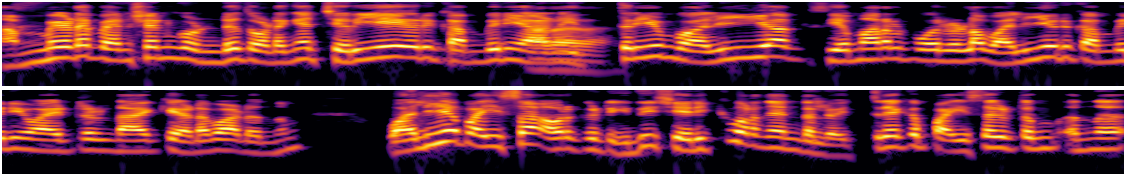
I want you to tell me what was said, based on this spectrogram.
അമ്മയുടെ പെൻഷൻ കൊണ്ട് തുടങ്ങിയ ചെറിയ ഒരു കമ്പനിയാണ്. ഇത്രയും വലിയ സി എം ആർ എൽ പോലുള്ള വലിയൊരു കമ്പനിയുമായിട്ട് ഉണ്ടാക്കിയ ഇടപാടെന്നും വലിയ പൈസ അവർക്ക് കിട്ടി. ഇത് ശരിക്കും പറഞ്ഞിട്ടുണ്ടല്ലോ ഇത്രയൊക്കെ പൈസ കിട്ടും എന്ന്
